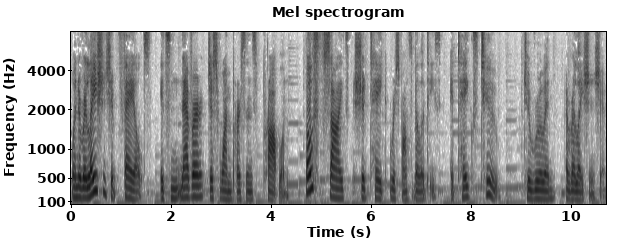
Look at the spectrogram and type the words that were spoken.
When a relationship fails, it's never just one person's problem. Both sides should take responsibilities. It takes two to ruin a relationship.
